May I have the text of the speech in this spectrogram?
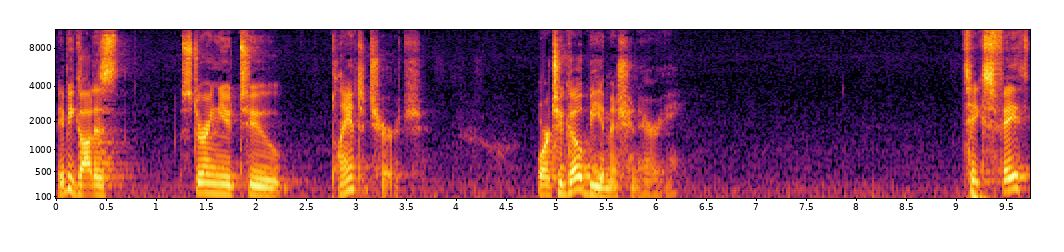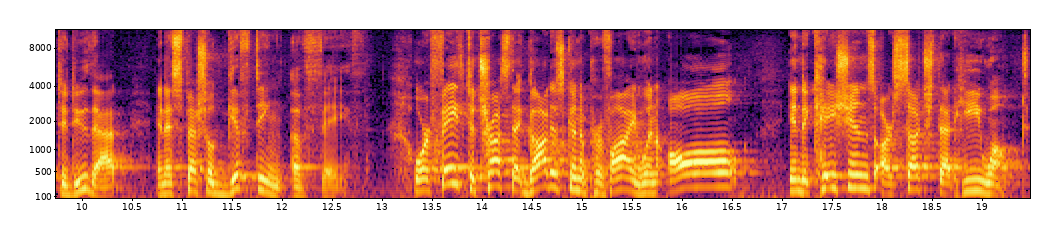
maybe God is stirring you to plant a church or to go be a missionary. It takes faith to do that and a special gifting of faith. Or faith to trust that God is going to provide when all indications are such that He won't.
